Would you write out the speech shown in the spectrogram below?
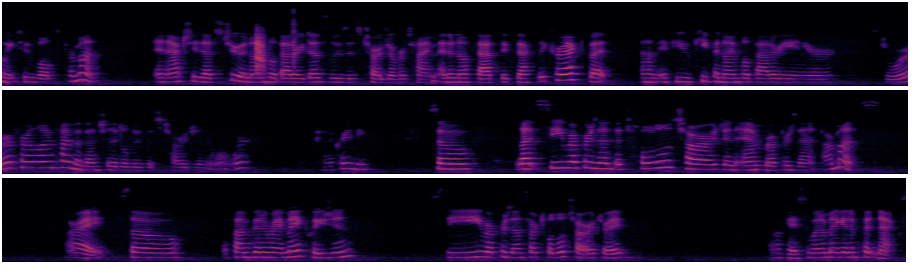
0.2 volts per month. And actually that's true, a 9 volt battery does lose its charge over time. I don't know if that's exactly correct, but um, if you keep a 9 volt battery in your drawer for a long time, eventually it'll lose its charge and it won't work. Kind of crazy. So let C represent the total charge and M represent our months. All right, so if I'm going to write my equation, C represents our total charge, right? Okay, so what am I going to put next?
